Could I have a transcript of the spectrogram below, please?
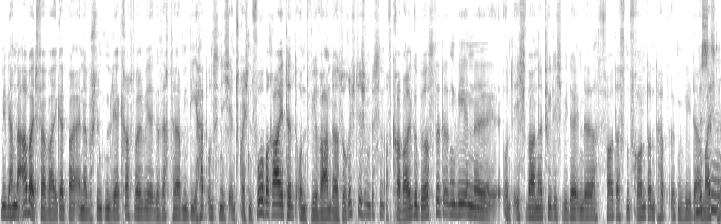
Nee, wir haben eine Arbeit verweigert bei einer bestimmten Lehrkraft, weil wir gesagt haben, die hat uns nicht entsprechend vorbereitet und wir waren da so richtig ein bisschen auf Krawall gebürstet irgendwie. In, und ich war natürlich wieder in der vordersten Front und habe irgendwie da müssten, am meisten...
